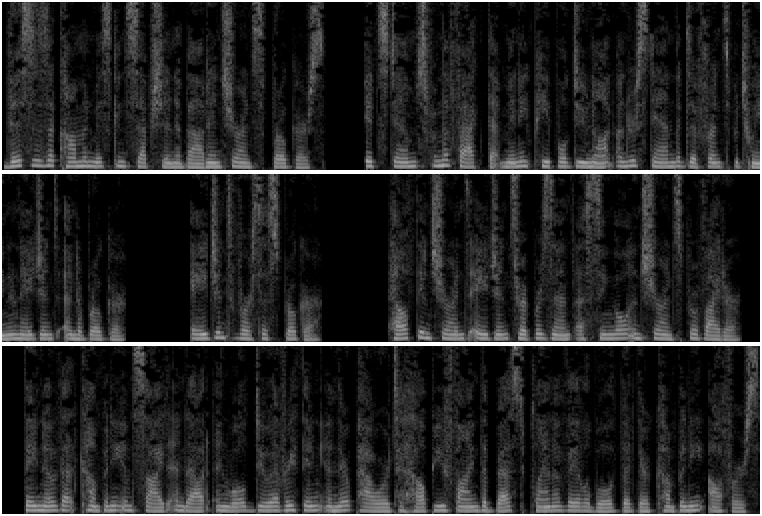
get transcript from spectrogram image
This is a common misconception about insurance brokers. It stems from the fact that many people do not understand the difference between an agent and a broker. Agent versus broker. Health insurance agents represent a single insurance provider. They know that company inside and out and will do everything in their power to help you find the best plan available that their company offers.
